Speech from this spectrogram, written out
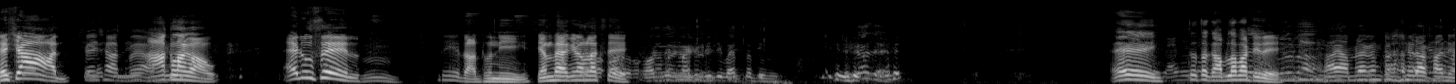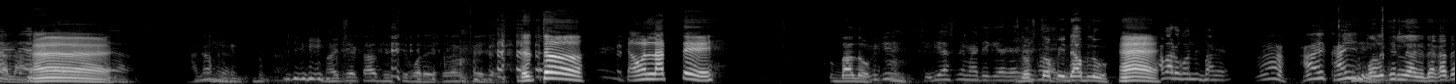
নেশান। আগ লাগাও। এই রুসেল। রে রাধুনি। শ্যাম ভাই কিরম লাগছে? অর্ধেক মাটি দিতে পারতা তুমি। এই তো তো গাবলা পাটি রে। ভাই আমরা এখন সেরা খানি আলা। হ্যাঁ। কাজ দিতে পারে তোরা খাইলে দোস্ত কেমন লাগতে ভালো দোস্ত পিডাব্লিউ হ্যাঁ খাই খাই পলিথিন লাগে দেখাতে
